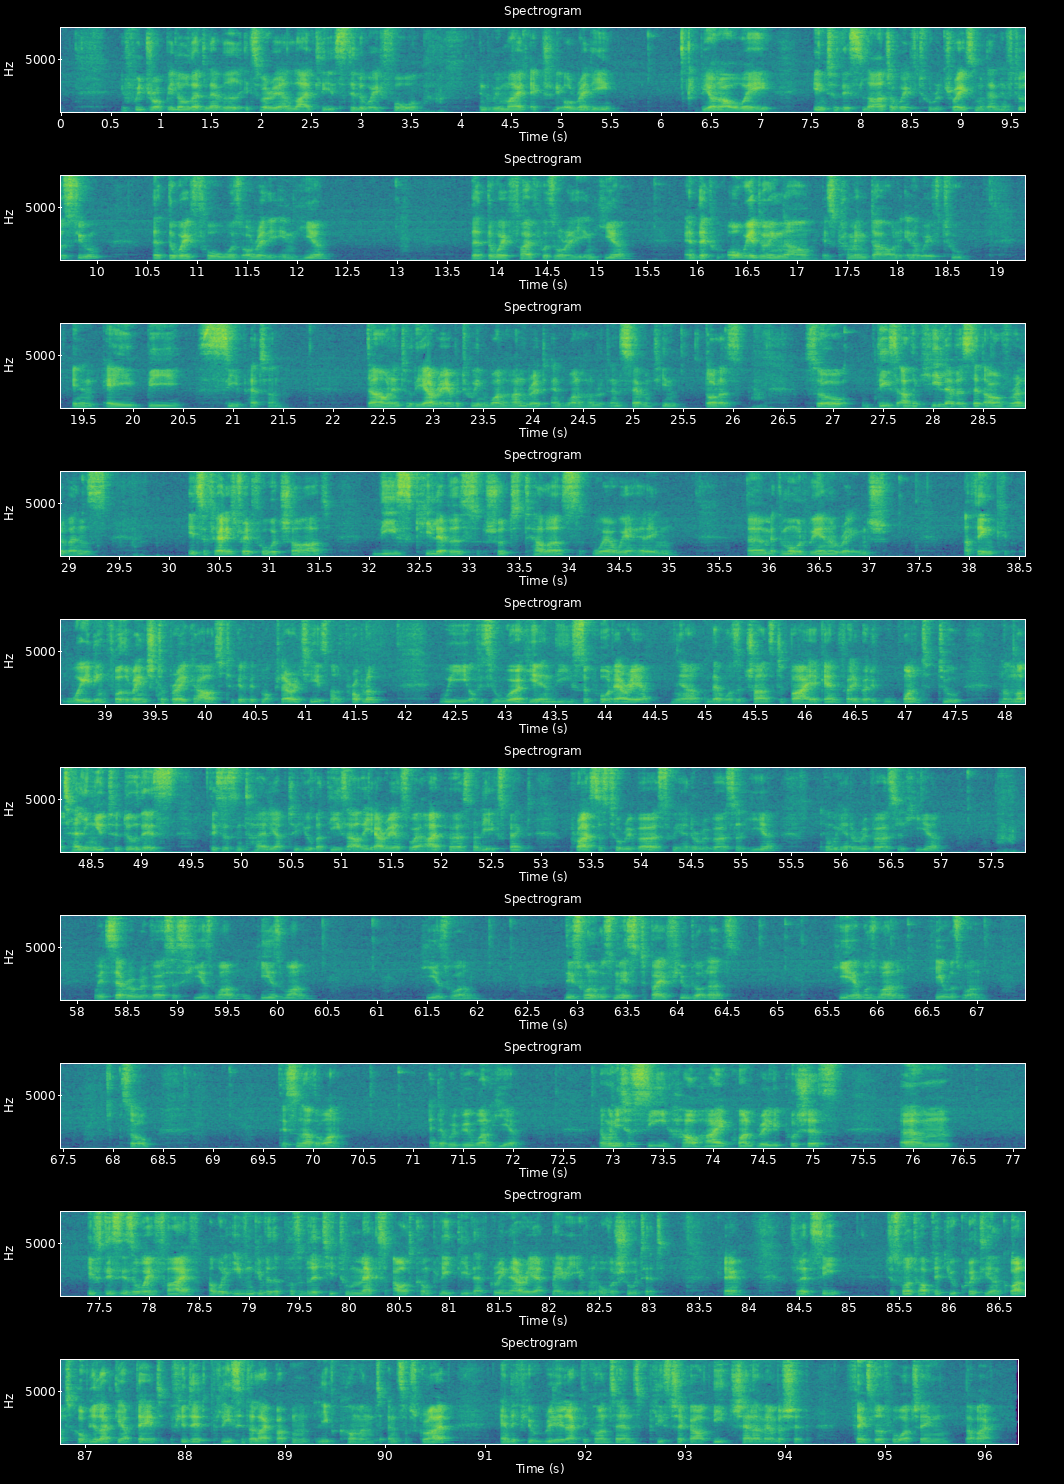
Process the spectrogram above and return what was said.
If we drop below that level, it's very unlikely it's still a wave 4, and we might actually already be on our way into this larger wave 2 retracement and have to assume that the wave 4 was already in here, that the wave 5 was already in here, and that all we are doing now is coming down in a wave 2 in an A, B, C pattern down into the area between 100 and 117 dollars. So these are the key levels that are of relevance. It's a fairly straightforward chart. These key levels should tell us where we're heading. Um, at the moment we're in a range. I think waiting for the range to break out to get a bit more clarity is not a problem. We obviously were here in the support area. Yeah, there was a chance to buy again for anybody who wanted to. And I'm not telling you to do this. This is entirely up to you, but these are the areas where I personally expect prices to reverse. We had a reversal here and we had a reversal here. We had several reverses. Here's one, here's one, here's one. This one was missed by a few dollars. Here was one, here was one. So there's another one and there will be one here. Now we need to see how high Quant really pushes. Um, if this is a wave 5, I would even give it the possibility to max out completely that green area and maybe even overshoot it. Okay, so let's see. Just want to update you quickly on Quant. Hope you liked the update. If you did, please hit the like button, leave a comment and subscribe. And if you really like the content, please check out the channel membership. Thanks a lot for watching. Bye bye.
